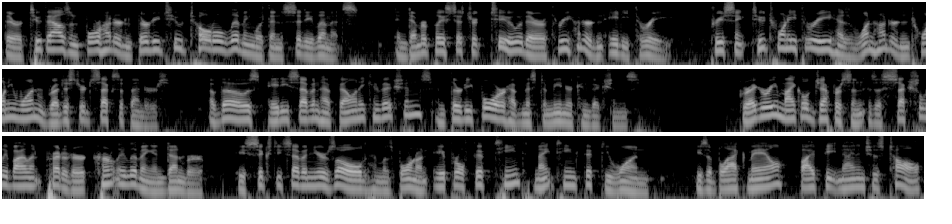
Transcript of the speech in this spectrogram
There are 2,432 total living within city limits. In Denver Police District 2, there are 383. Precinct 223 has 121 registered sex offenders. Of those, 87 have felony convictions and 34 have misdemeanor convictions. Gregory Michael Jefferson is a sexually violent predator currently living in Denver. He's 67 years old and was born on April 15, 1951. He's a black male, 5 feet 9 inches tall,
